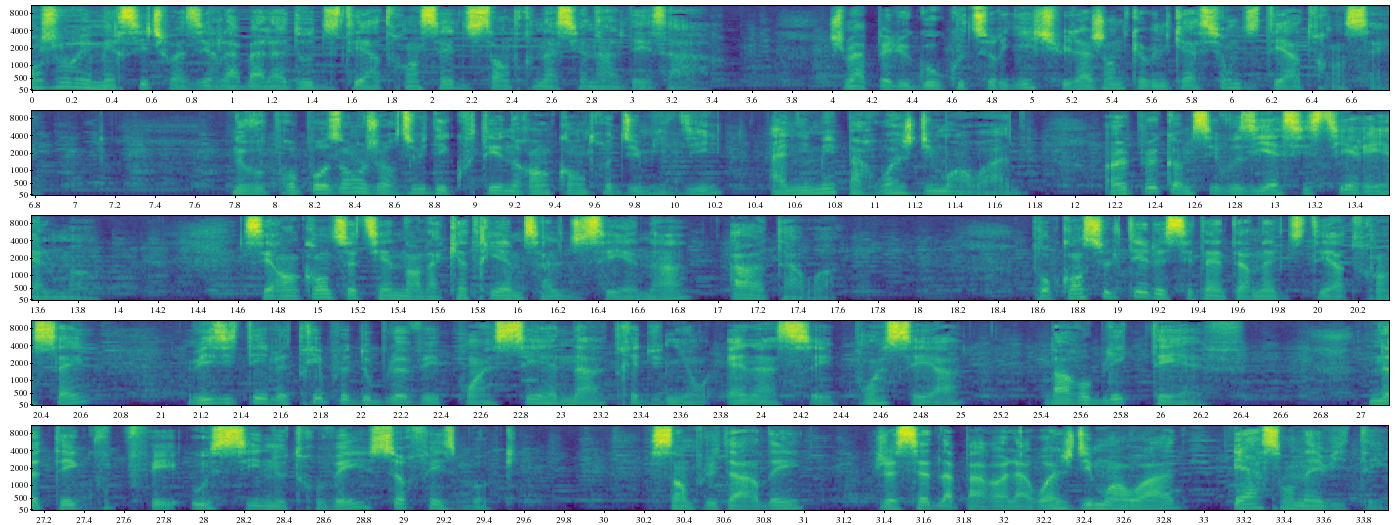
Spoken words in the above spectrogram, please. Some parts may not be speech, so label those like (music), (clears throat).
Bonjour et merci de choisir la balado du Théâtre français du Centre national des arts. Je m'appelle Hugo Couturier, je suis l'agent de communication du Théâtre français. Nous vous proposons aujourd'hui d'écouter une rencontre du midi animée par Wajdi Mouawad, un peu comme si vous y assistiez réellement. Ces rencontres se tiennent dans la quatrième salle du CNA à Ottawa. Pour consulter le site Internet du Théâtre français, visitez le www.cna-nac.ca TF. Notez que vous pouvez aussi nous trouver sur Facebook. Sans plus tarder, je cède la parole à Wajdi Mouawad et à son invité.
